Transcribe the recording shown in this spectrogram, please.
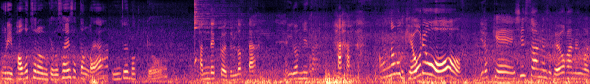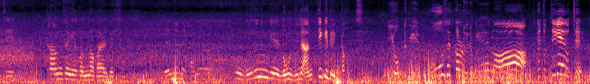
우리 바보처럼 계속 서 있었던 거야? 언제 바뀌어? 반대 걸 눌렀다. 이겁니다. 하하. 아, 횡단보도 개 어려워. 이렇게 실수하면서 배워가는 거지. 다음 생에 건너가야겠어. 내년에 근데 누르는 게 너무 눈에 안 띄게 돼 있다, 그치? 이 어떻게 이렇게 보호 색깔로 이렇게 해놔? 이제 좀 띄게 해놓지?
